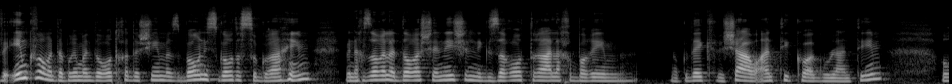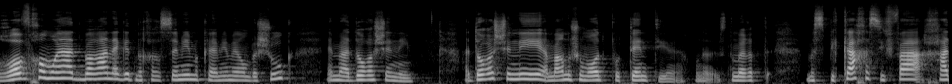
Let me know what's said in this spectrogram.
ואם כבר מדברים על דורות חדשים, אז בואו נסגור את הסוגריים ונחזור אל הדור השני של נגזרות רעל עכברים, נוגדי קרישה או אנטי קואגולנטים. רוב חומרי ההדברה נגד מכרסמים הקיימים היום בשוק הם מהדור השני. הדור השני, אמרנו שהוא מאוד פוטנטי, זאת אומרת, מספיקה חשיפה חד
